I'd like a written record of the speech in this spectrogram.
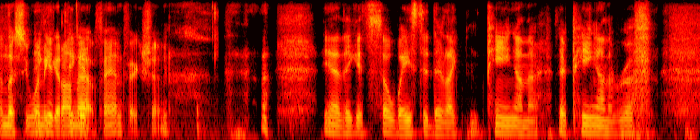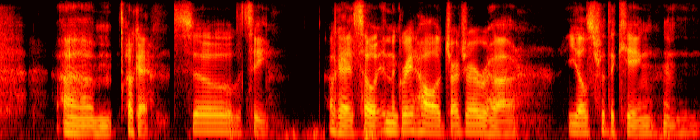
unless you want to get- get on that get- fan fiction. yeah, they get so wasted they're like peeing on the they're peeing on the roof. Um, okay, so let's see. Okay, so in the Great Hall, Jar Jar uh, yells for the king, and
